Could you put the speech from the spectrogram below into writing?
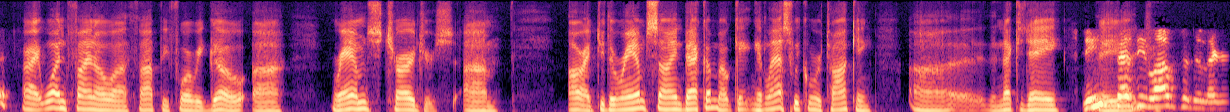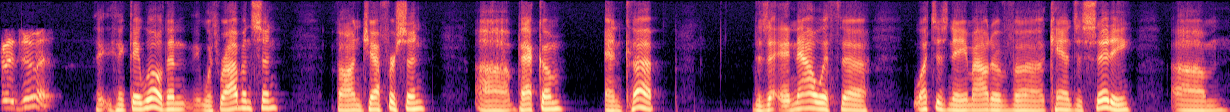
All right, one final uh, thought before we go. Uh, Rams Chargers. Um, all right, do the Rams sign Beckham? Okay, and last week we were talking. Uh, the next day, He they, says he loves it, and they're going to do it. they think they will. Then with Robinson, Von Jefferson, uh, Beckham, and Kupp, does that, and now with uh, what's his name out of uh, Kansas City, um,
